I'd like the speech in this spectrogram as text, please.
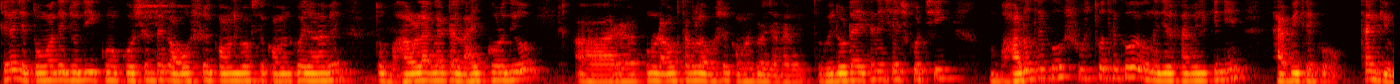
ঠিক আছে? তোমাদের যদি কোনো কোশ্চেন থাকে, অবশ্যই কমেন্ট বক্সে কমেন্ট করে জানাবে। তো ভালো লাগলে একটা লাইক করে দিও। আর কোনো ডাউট থাকলে অবশ্যই কমেন্ট করে জানাবে। তো ভিডিওটা এখানেই শেষ করছি। ভালো থেকো, সুস্থ থেকো এবং নিজের ফ্যামিলিকে নিয়ে হ্যাপি থেকো। থ্যাংক ইউ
